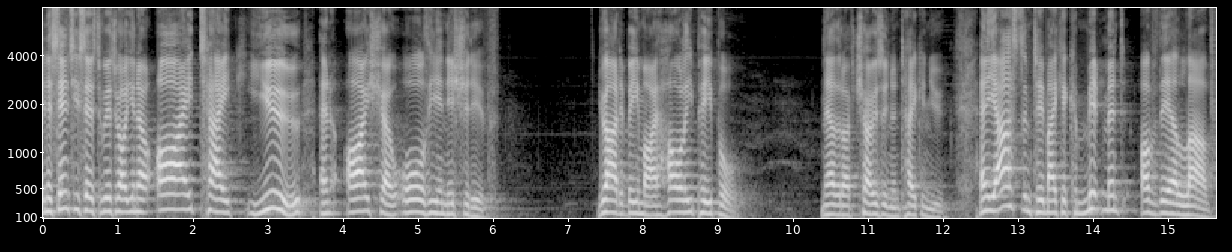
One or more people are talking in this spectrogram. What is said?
In a sense, he says to Israel, You know, I take you and I show all the initiative. You are to be my holy people now that I've chosen and taken you. And he asks them to make a commitment of their love.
